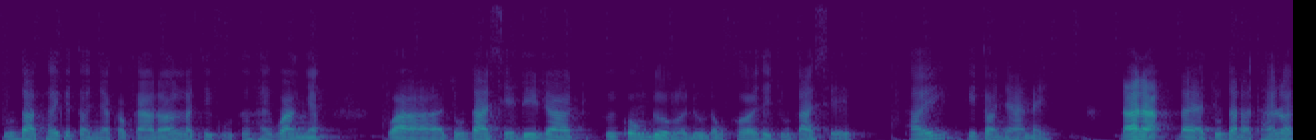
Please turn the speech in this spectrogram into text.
Chúng ta thấy cái tòa nhà cao cao đó là chi cục thuế hải quan nha. Và chúng ta sẽ đi ra cái con đường là đường đồng khởi thì chúng ta sẽ thấy cái tòa nhà này. Đây là đây là chúng ta đã thấy rồi.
